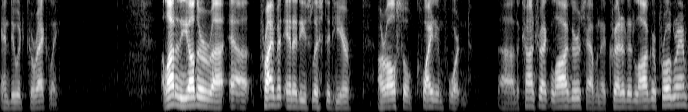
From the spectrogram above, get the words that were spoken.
and do it correctly. A lot of the other uh, uh, private entities listed here are also quite important. Uh, the contract loggers have an accredited logger program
